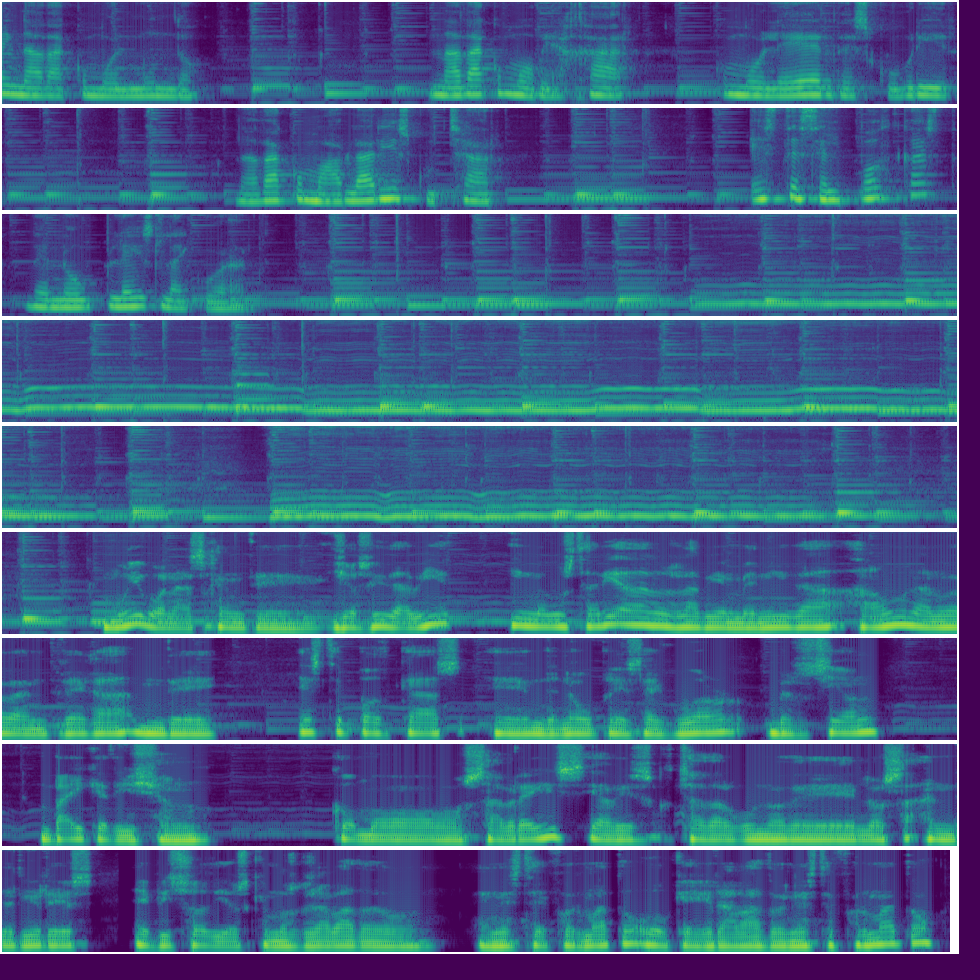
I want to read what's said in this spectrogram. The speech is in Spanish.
Hay nada como el mundo. Nada como viajar, como leer, descubrir. Nada como hablar y escuchar. Este es el podcast de No Place Like World. Muy buenas gente, yo soy David y me gustaría daros la bienvenida a una nueva entrega de este podcast eh, de No Place Like World versión Bike Edition. Como sabréis, si habéis escuchado alguno de los anteriores episodios que hemos grabado en este formato o que he grabado en este formato,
